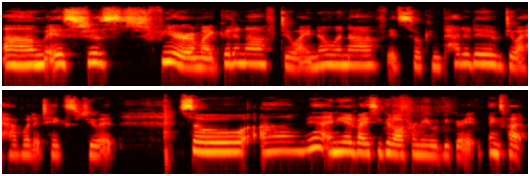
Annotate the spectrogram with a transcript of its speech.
Um, it's just fear. Am I good enough? Do I know enough? It's so competitive. Do I have what it takes to do it? So, um, yeah, any advice you could offer me would be great. Thanks, Pat.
